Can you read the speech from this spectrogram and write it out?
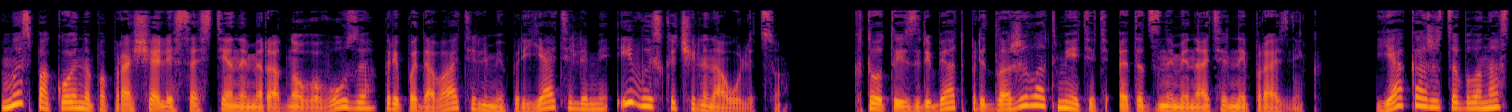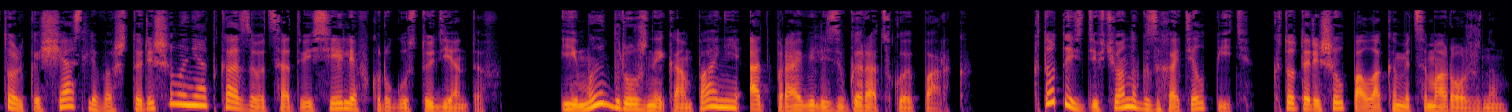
Мы спокойно попрощались со стенами родного вуза, преподавателями, приятелями и выскочили на улицу. Кто-то из ребят предложил отметить этот знаменательный праздник. Я, кажется, была настолько счастлива, что решила не отказываться от веселья в кругу студентов. И мы дружной компанией отправились в городской парк. Кто-то из девчонок захотел пить, кто-то решил полакомиться мороженым.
